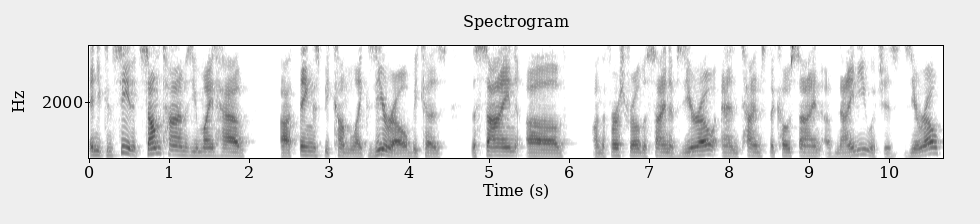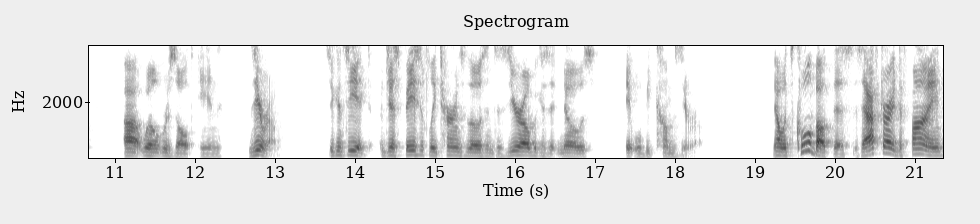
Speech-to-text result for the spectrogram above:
And you can see that sometimes you might have uh, things become like zero because the sine of, on the first row, the sine of zero and times the cosine of 90, which is zero, uh, will result in zero. So you can see it just basically turns those into zero because it knows it will become zero. Now what's cool about this is after I define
